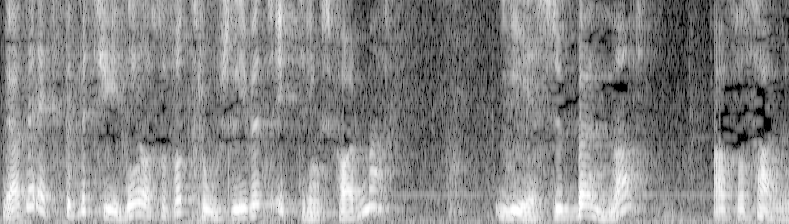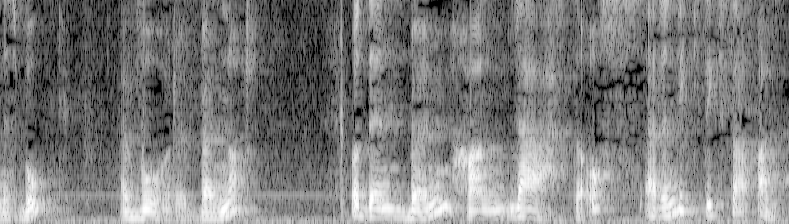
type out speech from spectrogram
Det har direkte betydning også for troslivets ytringsformer. Jesu bønner, altså Salmenes bok, er våre bønner. Og den bønn han lærte oss, er den viktigste av alle.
